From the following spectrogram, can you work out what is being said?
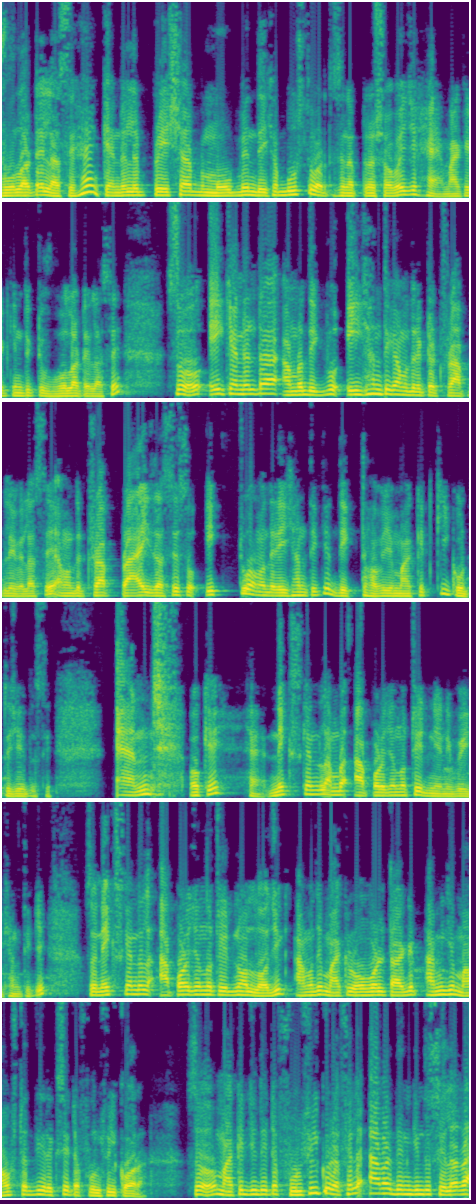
ভোলাটাইল আছে হ্যাঁ? ক্যান্ডেলের প্রেশার বা মুভমেন্ট দেখে বুঝতে পারতেছেন আপনারা সবাই যে হ্যাঁ মার্কেট কিন্তু একটু ভোলাটাইল আছে। সো এই ক্যান্ডেলটা আমরা দেখব এইখান থেকে আমাদের একটা ট্র্যাপ লেভেল আছে, আমাদের ট্র্যাপ প্রাইস আছে। সো একটু আমাদের এইখান থেকে দেখতে হবে যে মার্কেট কি করতে চাইতেছে। অ্যান্ড ওকে হ্যাঁ নেক্সট ক্যান্ডেল আমরা আপরের জন্য ট্রেড নিয়ে নিব এইখান থেকে। সো নেক্সট ক্যান্ডেল আপরের জন্য ট্রেড নেওয়ার লজিক আমাদের মার্কেট ওভারঅল টার্গেট আমি যে মাউসটা দিয়ে রেখেছি, এটা ফুলফিল করা। সো মার্কেট যদি এটা ফুলফিল করে ফেলে, আবার দেন কিন্তু সেলাররা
